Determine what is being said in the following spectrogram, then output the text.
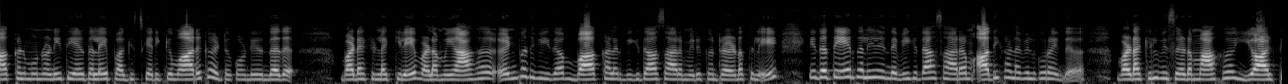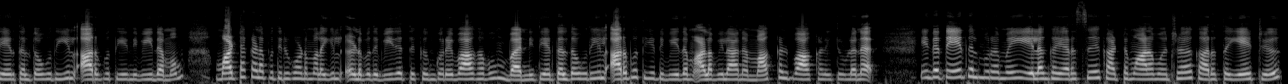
மக்கள் முன்னணி தேர்தலை பகிஷ்கரிக்குமாறு கேட்டுக்கொண்டிருந்தது. வடகிழக்கிலே வளமையாக எண்பது வீதம் வாக்காளர் விகிதாசாரம் இருக்கின்ற இடத்திலே இந்த தேர்தலில் இந்த விகிதாசாரம் அதிக அளவில் குறைந்து. வடக்கில் விசேடமாக யாழ் தேர்தல் தொகுதியில் அறுபத்தி ஐந்து வீதமும் மட்டக்களப்பு திருகோணமலையில் எழுபது வீதத்துக்கும் குறைவாகவும் வன்னி தேர்தல் தொகுதியில் அறுபத்தி எட்டு வீதம் அளவிலான மக்கள் வாக்களித்துள்ளனர். இந்த தேர்தல் முறைமை இலங்கை அரசு கட்டுமானம் என்ற கருத்தை ஏற்று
